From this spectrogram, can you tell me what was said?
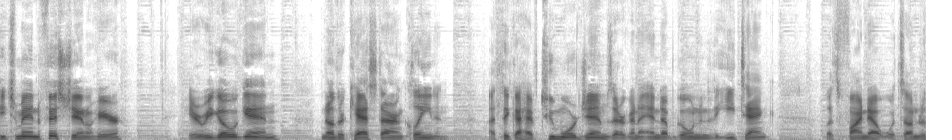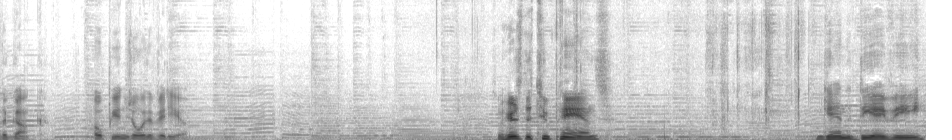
Teach a Man to Fish channel here. Here we go again. Another cast iron cleaning. I think I have two more gems that are gonna end up going into the E-tank. Let's find out what's under the gunk. Hope you enjoy the video. So here's the two pans. Again, the DAV.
